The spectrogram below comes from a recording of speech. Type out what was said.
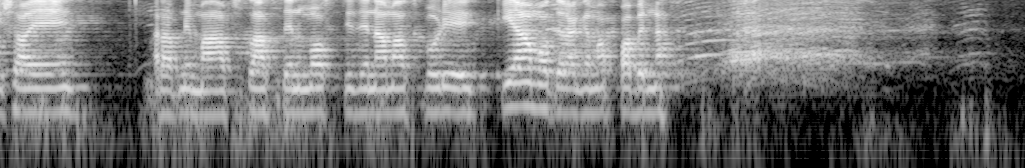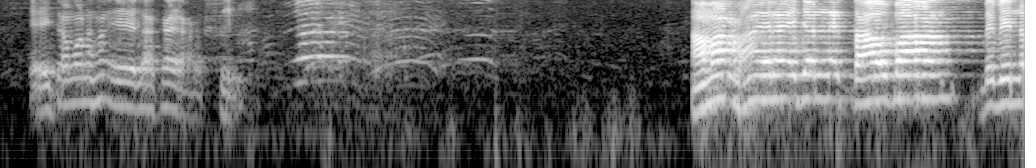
বিষয়ে। আর আপনি মাফ চাচ্ছেন, মসজিদে নামাজ পড়ে কিয়ামতের আগে মাফ পাবেন না। এইটা মনে হয় এলাকায় আছে। আমার ভাইরা এই জন্য তাওবা, বিভিন্ন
